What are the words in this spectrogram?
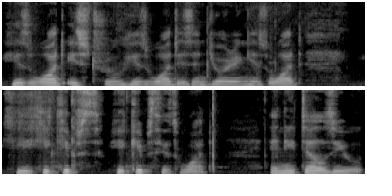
his word is true, his word is enduring, his word he he keeps he keeps his word. And he tells you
